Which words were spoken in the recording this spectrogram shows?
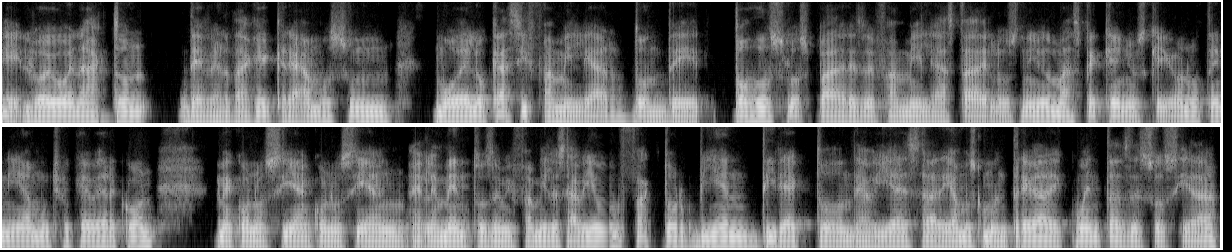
Eh, luego en Acton, de verdad que creamos un modelo casi familiar donde todos los padres de familia, hasta de los niños más pequeños que yo no tenía mucho que ver con, me conocían, conocían elementos de mi familia. O sea, había un factor bien directo donde había esa, digamos, como entrega de cuentas de sociedad,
